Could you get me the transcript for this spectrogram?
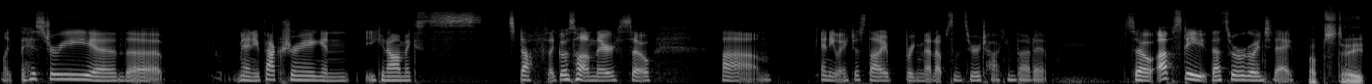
like the history and the manufacturing and economics stuff that goes on there. So, um, anyway, just thought I'd bring that up since we were talking about it. So, upstate, that's where we're going today. Upstate.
